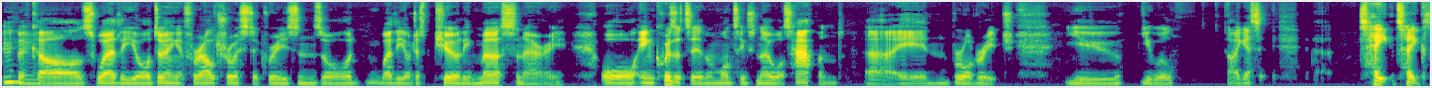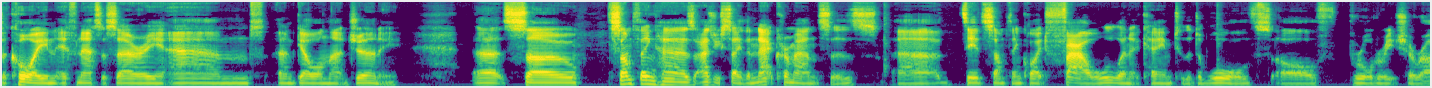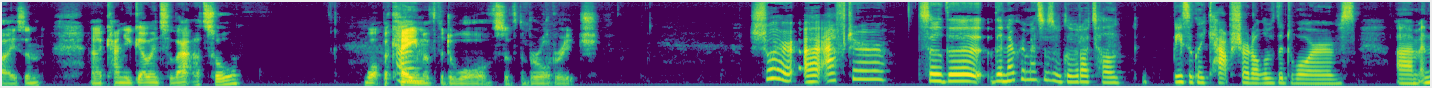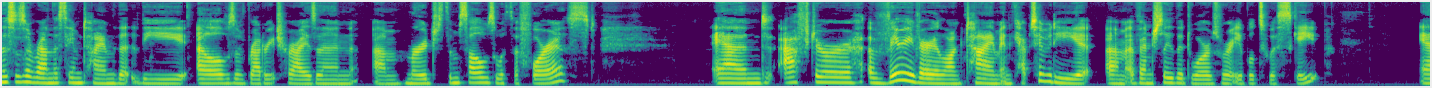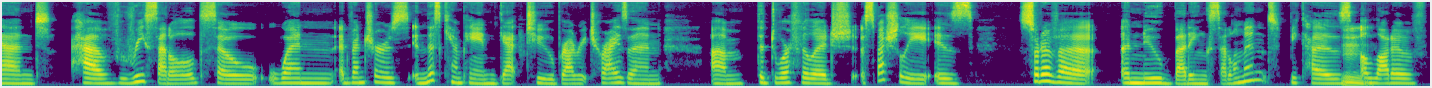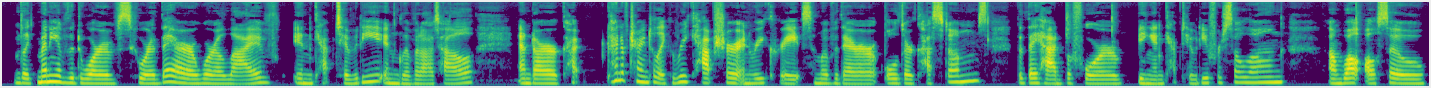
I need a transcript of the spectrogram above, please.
Mhm. because whether you're doing it for altruistic reasons or whether you're just purely mercenary or inquisitive and wanting to know what's happened uh, in Broadreach, you you will, I guess, take take the coin if necessary and and go on that journey. Uh, so something has, as you say, the necromancers uh, did something quite foul when it came to the dwarves of Broadreach Horizon. Uh, can you go into that at all? What became Um, of the dwarves of the Broadreach? Sure. Uh, after so the the necromancers of Glivid-Autel basically captured all of the dwarves, um, and this is around the same time that the elves of Broadreach Horizon um, merged themselves with the forest. And after a very very long time in captivity, um, eventually the dwarves were able to escape and have resettled. So when adventurers in this campaign get to Broadreach Horizon, um, the dwarf village especially is sort of a a new budding settlement because Mm. a lot of like many of the dwarves who are there were alive in captivity in Glivid-Autel and are kind of trying to like recapture and recreate some of their older customs that they had before being in captivity for so long um, while also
